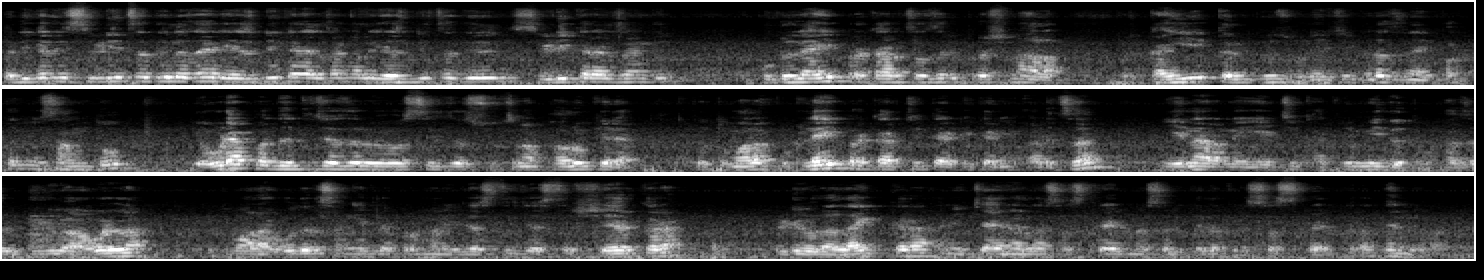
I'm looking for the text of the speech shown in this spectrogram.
कधी कधी सीडीचं दिलं जाईल एस डी करायला सांगाल एस डीचं दिलं सी डी करायला सांगतील कुठल्याही प्रकारचा जरी प्रश्न आला तर काहीही कन्फ्यूज होण्याची गरज नाही. फक्त मी सांगतो एवढ्या पद्धतीच्या जर व्यवस्थित जर सूचना फॉलो केल्या तर तुम्हाला कुठल्याही प्रकारची त्या ठिकाणी अडचण येणार नाही याची खात्री मी देतो. हा जर व्हिडिओ आवडला तर तुम्हाला अगोदर सांगितल्याप्रमाणे जास्तीत जास्त शेअर करा व्हिडिओला लाईक करा आणि चॅनलला सबस्क्राईब नसेल केलं तर सबस्क्राईब करा. धन्यवाद.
